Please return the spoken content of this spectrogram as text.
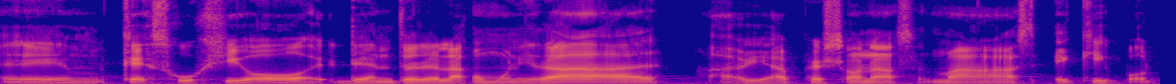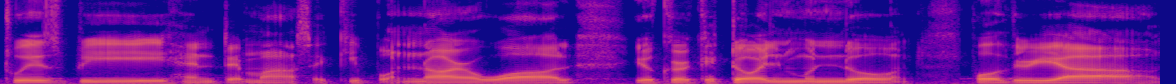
eh, que surgió dentro de la comunidad. Había personas más equipo Twisby, gente más equipo Narwhal. Yo creo que todo el mundo podría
